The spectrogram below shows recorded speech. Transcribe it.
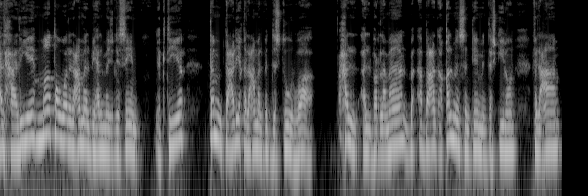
الحالية. ما طول العمل بهالمجلسين كتير. تم تعليق العمل بالدستور وحل البرلمان بعد أقل من سنتين من تشكيلهم في العام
